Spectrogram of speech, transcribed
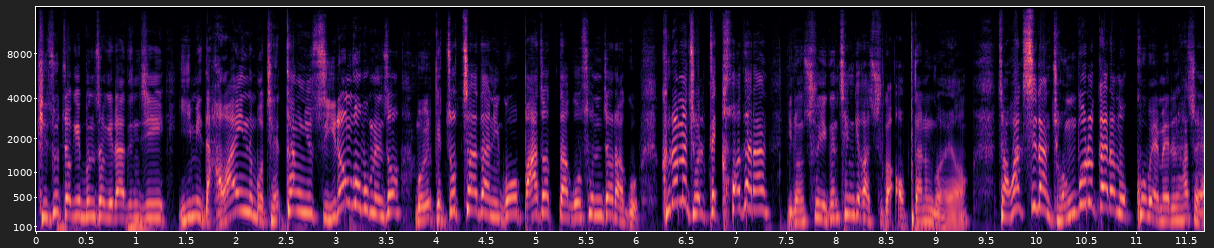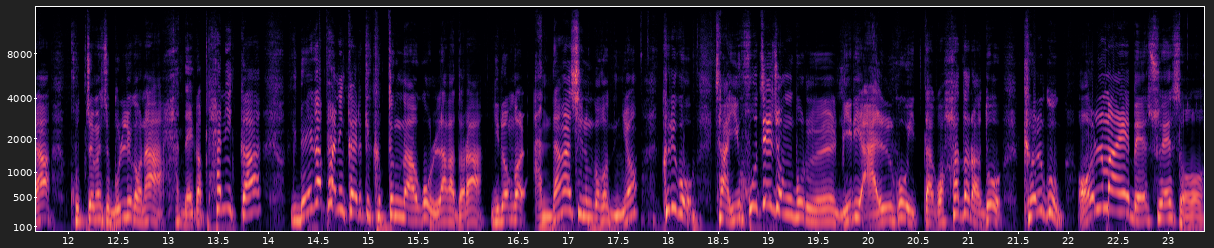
기술적인 분석이라든지 이미 나와 있는 뭐 재탕 뉴스 이런 거 보면서 뭐 이렇게 쫓아다니고 빠졌다고 손절하고 그러면 절대 커다란 이런 수익은 챙겨갈 수가 없다는 거예요. 자 확실한 정보를 깔아놓고 매매를 하셔야 고점에서 물리거나 아, 내가 파니까 내가 파니까 이렇게 급등 나오고 올라가더라 이런 걸 안 당하시는 거거든요. 그리고 자 이 호재 정보를 미리 알고 있다고 하더라도 결국 얼마에 매수해서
